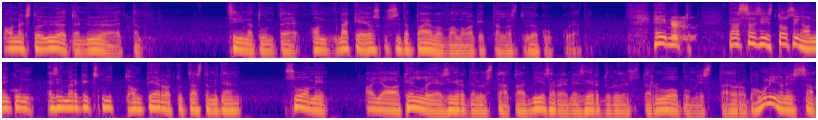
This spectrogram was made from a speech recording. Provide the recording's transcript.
onneksi tuo yötön yö, että siinä tuntee, on, näkee joskus sitä päivänvaloakin tällaiset yökukkujat. Hei, mutta tässä siis tosiaan niin kun esimerkiksi nyt on kerrottu tästä, miten Suomi ajaa kellojen siirtelystä tai viisareiden siirtelystä luopumista Euroopan unionissa.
